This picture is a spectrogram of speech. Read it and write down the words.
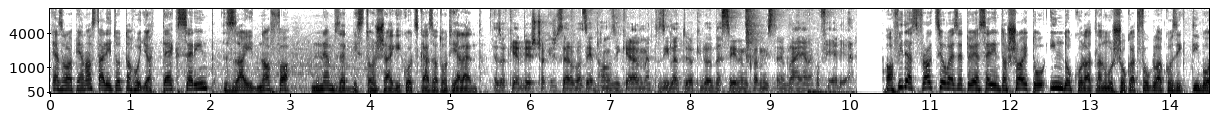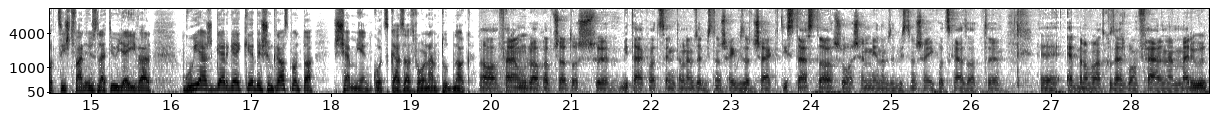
ez alapján azt állította, hogy a TEK szerint Zaid Nafa nemzetbiztonsági kockázatot jelent. Ez a kérdés csak és azért hangzik el, mert az illető akiről beszélünk, a miniszterelnök lányának a férje. A Fidesz frakcióvezetője szerint a sajtó indokolatlanul sokat foglalkozik Tibor István üzleti ügyeivel. Gulyás Gergely kérdésünkre azt mondta, semmilyen kockázatról nem tudnak. A Fárámúrral kapcsolatos vitákat szerintem a Nemzetbiztonsági Bizottság tisztázta, soha semmilyen nemzetbiztonsági kockázat ebben a vonatkozásban fel nem merült.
